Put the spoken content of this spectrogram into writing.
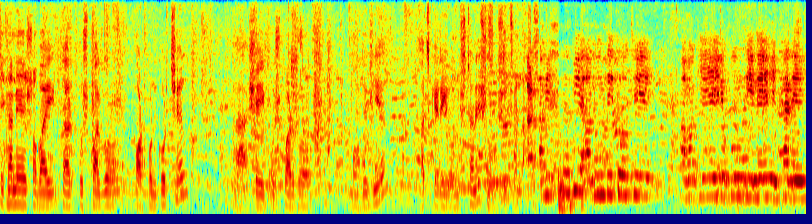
এখানে সবাই তার পুষ্পার্ঘ অর্পণ করছেন। আহ, সেই পুষ্পার্ঘ মধ্যে দিয়ে আজকের এই অনুষ্ঠানে শুভ সূচনা। আমি খুবই আনন্দিত যে আমাকে এইরকম দিনে এখানে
